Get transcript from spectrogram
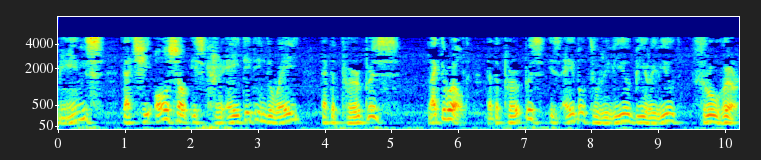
means that she also is created in the way that the purpose, like the world, that the purpose is able to reveal, be revealed through her.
